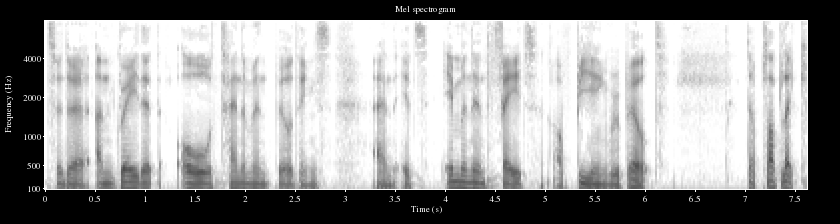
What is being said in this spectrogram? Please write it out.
to the ungraded old tenement buildings and its imminent fate of being rebuilt. The public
